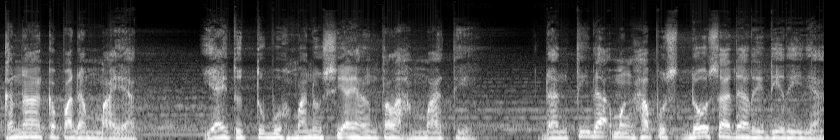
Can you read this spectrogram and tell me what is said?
kena kepada mayat, yaitu tubuh manusia yang telah mati, dan tidak menghapus dosa dari dirinya,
